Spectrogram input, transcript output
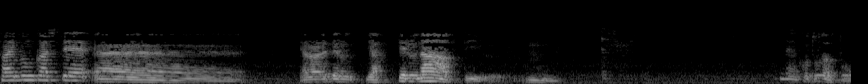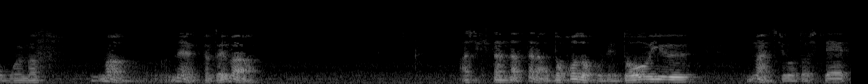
細分化して、えーやられてる、やってるなっていう、うん、ね、ことだと思います。まあね、例えば、足木さんだったらどこどこでどういう、まあ、仕事して、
